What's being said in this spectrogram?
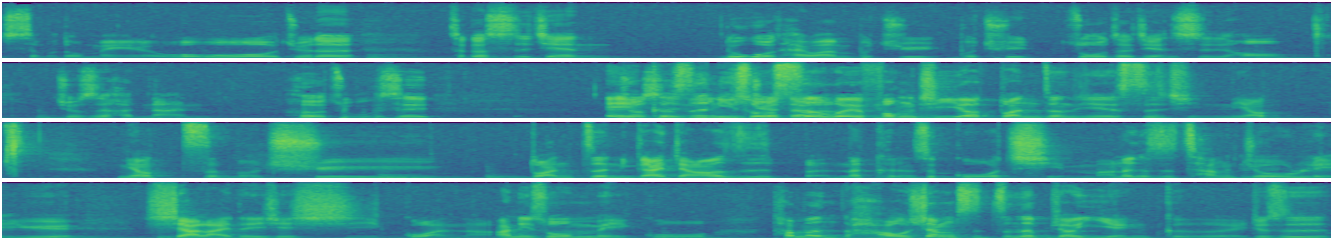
什么都没了。我我觉得这个事件。如果台湾不去不去做这件事，吼，就是很难喝足。可是，哎，可是你说社会风气要端正这件事情，你要你要怎么去端正？你刚才讲到日本，那可能是国情嘛，那个是长久累月下来的一些习惯啊。按你说美国，他们好像是真的比较严格，哎，就是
